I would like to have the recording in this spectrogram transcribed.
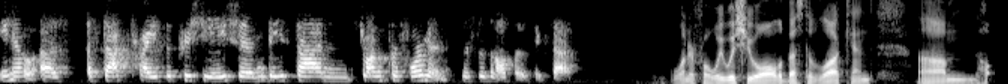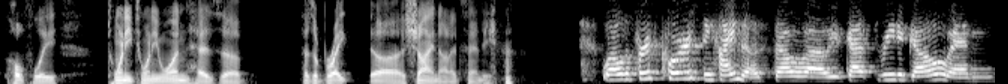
you know, a, a, stock price appreciation based on strong performance, this is also success. Wonderful. We wish you all the best of luck, and um, ho- hopefully, 2021 has a has a bright uh, shine on it, Sandy. well, the first quarter is behind us, so uh, we've got three to go, and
